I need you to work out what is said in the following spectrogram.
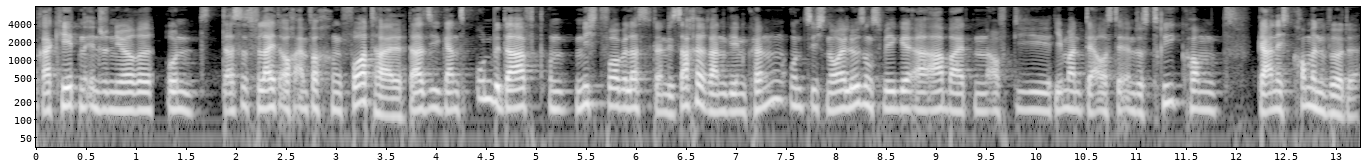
Raketeningenieure Und das ist vielleicht auch einfach ein Vorteil, da sie ganz unbedarft und nicht vorbelastet an die Sache rangehen können und sich neue Lösungswege erarbeiten, auf die jemand, der aus der Industrie kommt, gar nicht kommen würde.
